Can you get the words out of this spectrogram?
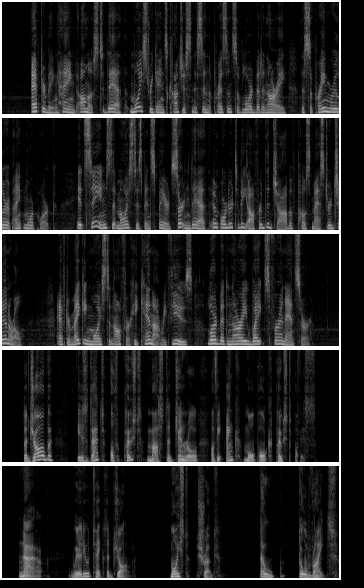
After being hanged almost to death, Moist regains consciousness in the presence of Lord Vetinari, the supreme ruler of Ankh-Morpork. It seems that Moist has been spared certain death in order to be offered the job of Postmaster General. After making Moist an offer he cannot refuse, Lord Vetinari waits for an answer. The job is that of Postmaster General of the Ankh Morpork Post Office. Now, will you take the job? Moist shrugged. Oh, all right.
